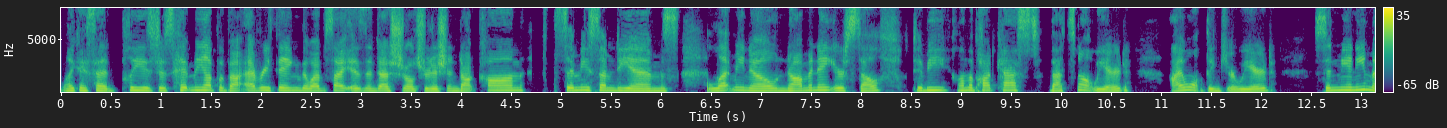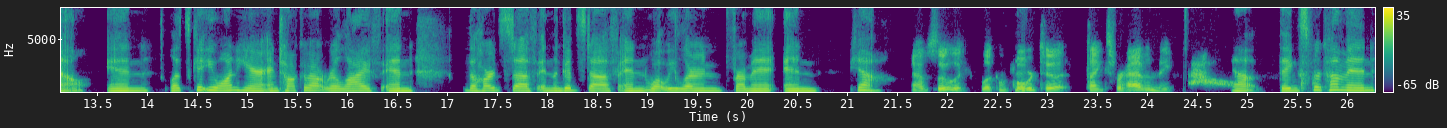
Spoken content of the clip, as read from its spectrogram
like I said, please just hit me up about everything. The website is industrialtradition.com. Send me some DMs. Let me know. Nominate yourself to be on the podcast. That's not weird. I won't think you're weird. Send me an email and let's get you on here and talk about real life and the hard stuff and the good stuff and what we learned from it. And yeah. Absolutely. Looking forward to it. Thanks for having me. Yeah. Thanks for coming.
